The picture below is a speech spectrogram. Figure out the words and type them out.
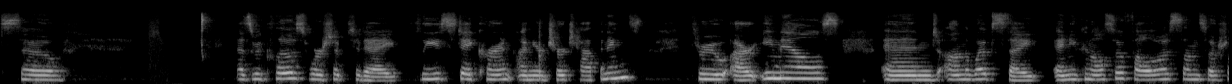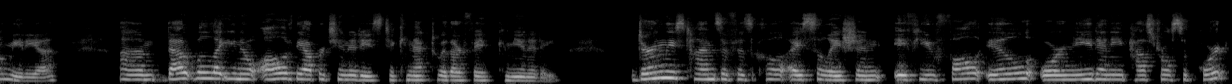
So, as we close worship today, please stay current on your church happenings through our emails and on the website. And you can also follow us on social media. Um, that will let you know all of the opportunities to connect with our faith community. During these times of physical isolation, if you fall ill or need any pastoral support,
